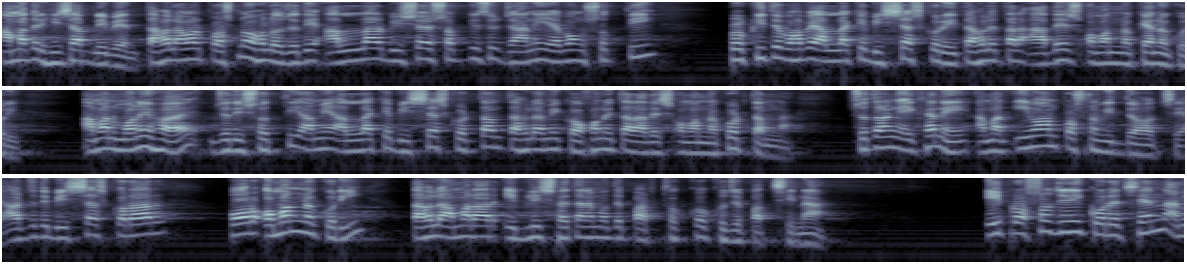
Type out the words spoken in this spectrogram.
আমাদের হিসাব নেবেন। তাহলে আমার প্রশ্ন হলো, যদি আল্লাহর বিষয়ে সবকিছু জানি এবং সত্যি প্রকৃতভাবে আল্লাহকে বিশ্বাস করি, তাহলে তার আদেশ অমান্য কেন করি? আমার মনে হয়, যদি সত্যি আমি আল্লাহকে বিশ্বাস করতাম, তাহলে আমি কখনোই তার আদেশ অমান্য করতাম না। সুতরাং এখানে আমার ইমান প্রশ্নবিদ্ধ হচ্ছে। আর যদি বিশ্বাস করার পর অমান্য করি তাহলে আমার আর ইবলিশ শয়তানের মধ্যে পার্থক্য খুঁজে পাচ্ছি না। এই প্রশ্ন যিনি করেছেন, আমি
